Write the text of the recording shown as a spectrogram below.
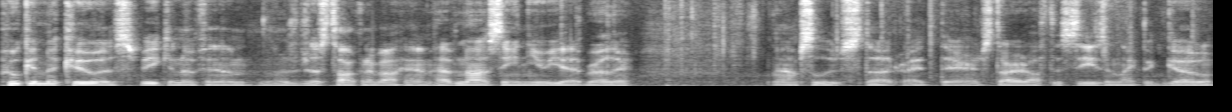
Puka Nacua, speaking of him, I was just talking about him. Have not seen you yet, brother. Absolute stud right there. Started off the season like the GOAT.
